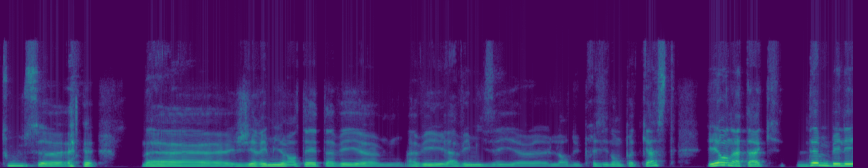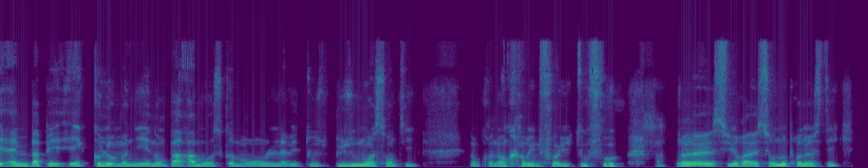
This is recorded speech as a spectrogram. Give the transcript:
tous euh, Jérémy en tête avait, euh, avait, avait misé euh, lors du précédent podcast. Et en attaque, Dembélé, Mbappé et Colomoni, et non pas Ramos, comme on l'avait tous plus ou moins senti. Donc on a encore une fois eu tout faux sur, sur nos pronostics.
